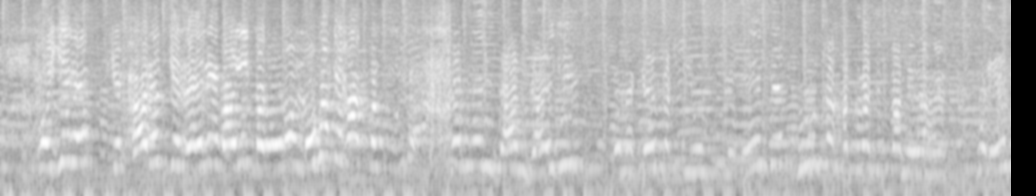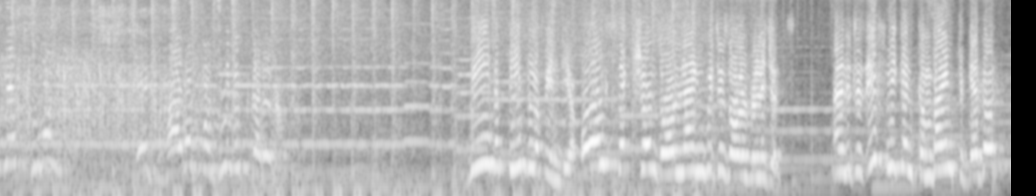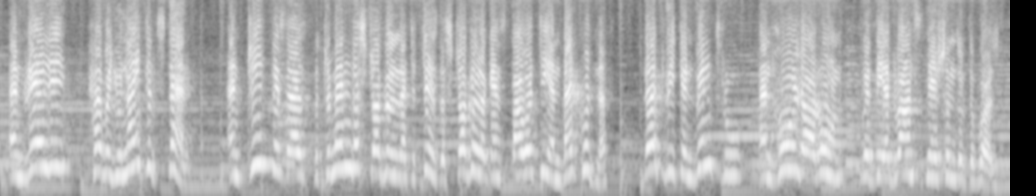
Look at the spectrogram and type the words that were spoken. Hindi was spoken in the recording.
वो ये है कि भारत के रहने वाले करोड़ों वो एक एक खून एक भारत को जीवित करेगा We, the people of India, all sections, all languages, all religions. And it is if we can combine together and really have a united stand and treat this as the tremendous struggle that it is, the struggle against poverty and backwardness, that we can win through and hold our own with the advanced nations of the world.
